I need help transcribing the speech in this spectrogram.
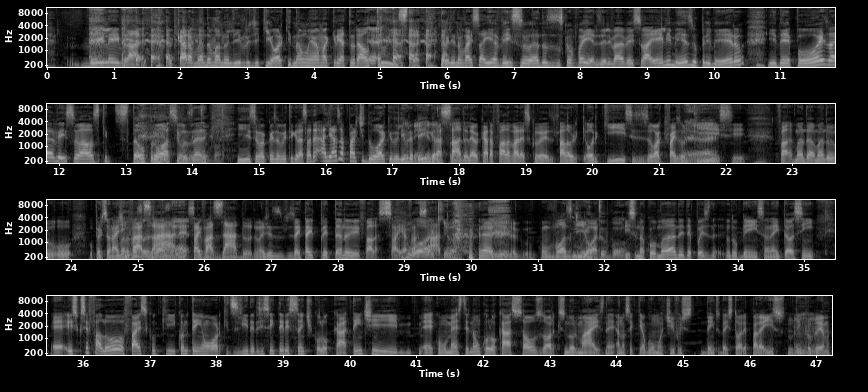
Bem lembrado. O cara manda uma no livro de que orc não é uma criatura altruísta. É. Então ele não vai sair abençoando os companheiros. Ele vai abençoar ele mesmo primeiro e depois vai abençoar os que estão próximos, né? Bom. E isso é uma coisa muito engraçada. Aliás, a parte do orc do livro é, é bem, engraçada, né? O cara fala várias coisas. Fala or orquices, o orc faz orquice. É manda, manda o, o personagem manda vazar, vazar, né? É. Sai vazado. Imagina, você vai estar interpretando e fala, saia vazado. né? Com voz de Muito Bom. Isso no comando e depois no Benção, né? Então, assim, é, isso que você falou faz com que, quando tem orcs líderes, isso é interessante colocar. Tente, é, como mestre, não colocar só os orcs normais, né? A não ser que tenha algum motivo dentro da história para isso, não tem uhum. problema.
